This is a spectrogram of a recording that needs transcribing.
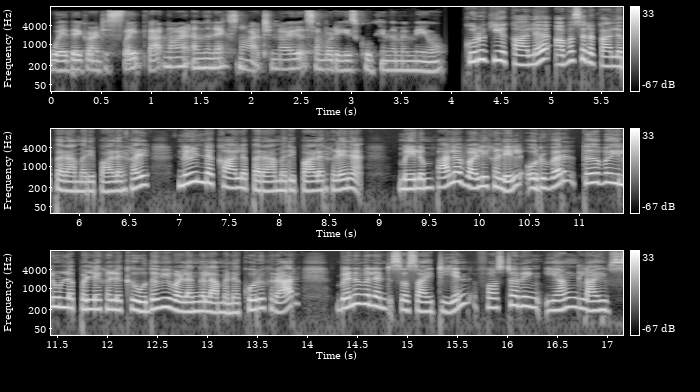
where they're going to sleep that night and the next night, to know that somebody is cooking them a meal. குறுகிய கால அவசர கால பராமரிப்பாளர்கள் நீண்ட கால பராமரிப்பாளர்கள் என மேலும் பல வழிகளில் ஒருவர் தேவையிலுள்ள பிள்ளைகளுக்கு உதவி வழங்கலாம் என கூறுகிறார் பெனவலண்ட் சொசைட்டியின் ஃபாஸ்டரிங் யங் லைவ்ஸ்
